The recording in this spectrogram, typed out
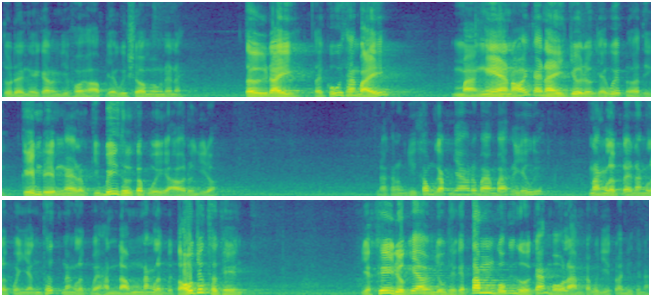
Tôi đề nghị các đồng chí phối hợp giải quyết sớm vấn đề này. Từ đây tới cuối tháng 7 mà nghe nói cái này chưa được giải quyết nữa thì kiểm điểm ngay đồng chí bí thư cấp quỹ ở đơn vị đó. Là các đồng chí không gặp nhau để bàn bạc để giải quyết. Năng lực đây, năng lực về nhận thức, năng lực về hành động, năng lực về tổ chức thực hiện. Và khi được giao nhiệm vụ thì cái tâm của cái người cán bộ làm trong cái việc đó như thế nào?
